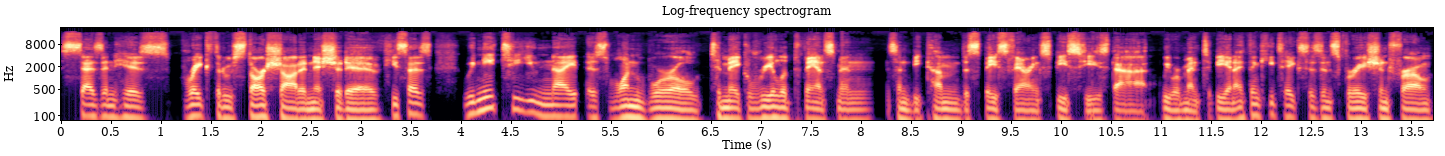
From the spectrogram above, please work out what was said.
says in his breakthrough starshot initiative he says we need to unite as one world to make real advancements and become the spacefaring species that we were meant to be. And i think he takes his inspiration from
